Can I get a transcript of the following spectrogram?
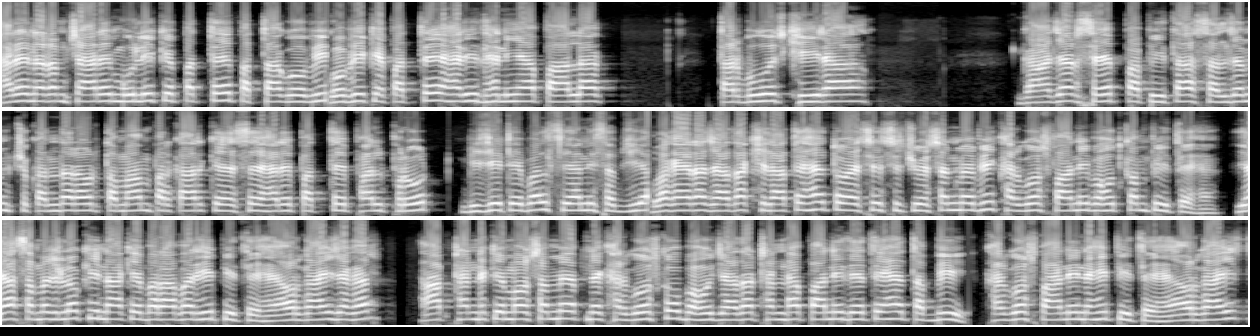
हरे नरम चारे, मूली के पत्ते, पत्ता गोभी गोभी के पत्ते, हरी धनिया, पालक, तरबूज, खीरा, गाजर, सेब, पपीता सलजम चुकंदर और तमाम प्रकार के ऐसे हरे पत्ते, फल फ्रूट वेजिटेबल्स यानी सब्ज़ियाँ वगैरह ज़्यादा खिलाते हैं तो ऐसे सिचुएशन में भी खरगोश पानी बहुत कम पीते हैं। या समझ लो कि ना के बराबर ही पीते हैं। और गाइज़ अगर आप ठंड के मौसम में अपने खरगोश को बहुत ज़्यादा ठंडा पानी देते हैं, तब भी खरगोश पानी नहीं पीते हैं। और गाइज़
